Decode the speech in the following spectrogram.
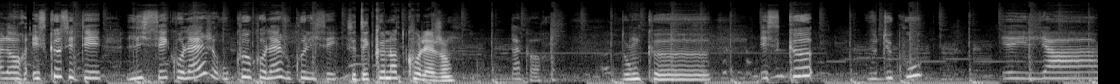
Alors, est-ce que c'était lycée, collège ou que collège ou que lycée C'était que notre collège. hein. D'accord. Donc, euh, est-ce que du coup, il y a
